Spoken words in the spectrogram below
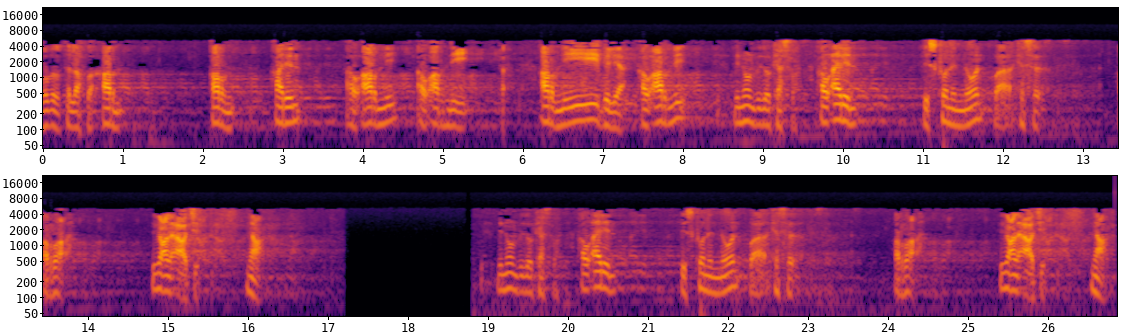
ضبطت اللفظة أرن أرن أرن أو أرني أو أرني أرني بالياء أو أرني بنون بدون كسرة أو أرن بسكون النون وكسر الراء. بمعنى أعجل نعم. بنون بدون كسرة أو أرن بسكون النون وكسر الراء. بمعنى أعجل نعم.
